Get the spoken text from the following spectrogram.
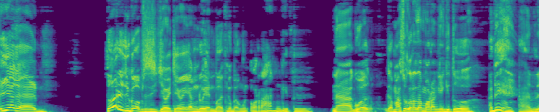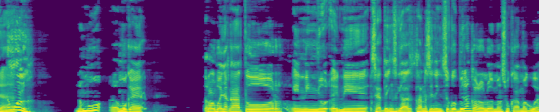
iya kan. Soalnya ada juga obsesi cewek-cewek yang doyan banget ngebangun orang gitu. Nah gue gak masuk ternyata sama orang kayak gitu. Ada ya? Ada. Nemu lu? Nemu. Nemu kayak terlalu banyak ngatur ini ini setting segala sana sini. So gue bilang kalau lu emang suka sama gue.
